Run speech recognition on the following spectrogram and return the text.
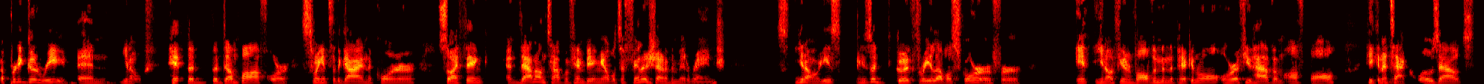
a pretty good read and you know hit the the dump off or swing it to the guy in the corner. So I think and that on top of him being able to finish out of the mid range, you know, he's he's a good three level scorer for in you know if you involve him in the pick and roll or if you have him off ball, he can mm-hmm. attack closeouts.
